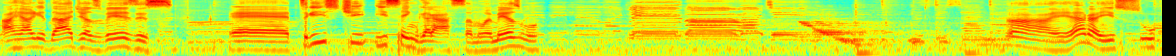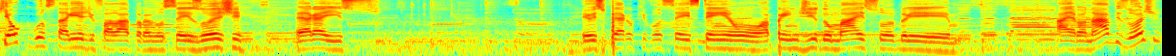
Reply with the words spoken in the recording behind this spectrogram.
A realidade às vezes é triste e sem graça, não é mesmo? Ah, era isso. O que eu gostaria de falar para vocês hoje era isso. Eu espero que vocês tenham aprendido mais sobre aeronaves hoje.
